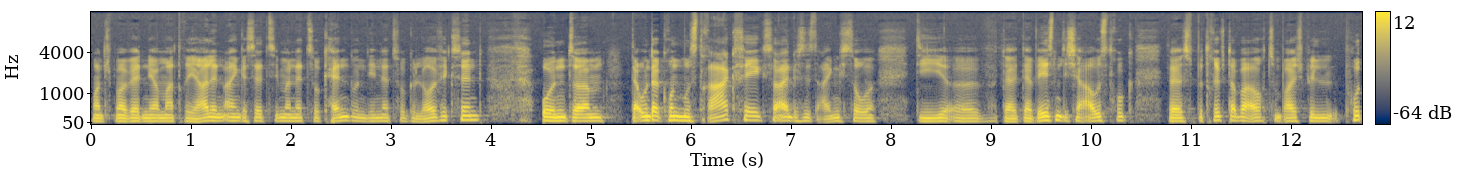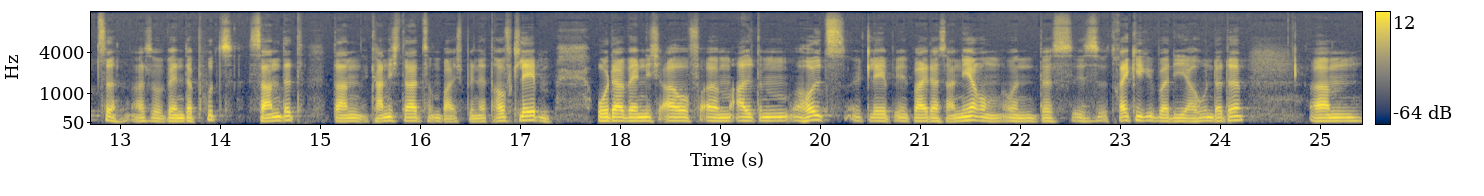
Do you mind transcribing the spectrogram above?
Manchmal werden ja Materialien eingesetzt, die man nicht so kennt und die nicht so geläufig sind. Und ähm, der Untergrund muss tragfähig sein. Das ist eigentlich so die, äh, der, der, wesentliche Ausdruck. Das betrifft aber auch zum Beispiel Putze. Also wenn der Putz sandet, dann kann ich da zum Beispiel nicht drauf kleben. Oder wenn ich auf ähm, altem Holz klebe bei der Sanierung und das ist dreckig über die Jahrhunderte, ähm,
